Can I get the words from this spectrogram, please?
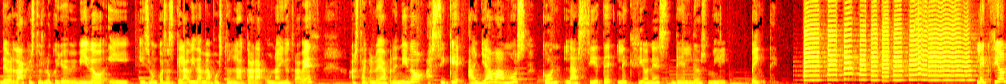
de verdad que esto es lo que yo he vivido y, son cosas que la vida me ha puesto en la cara una y otra vez hasta que lo he aprendido, así que allá vamos con las siete lecciones del 2020. Lección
